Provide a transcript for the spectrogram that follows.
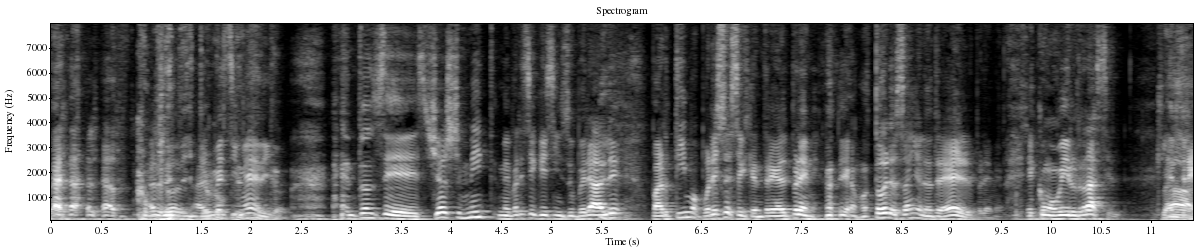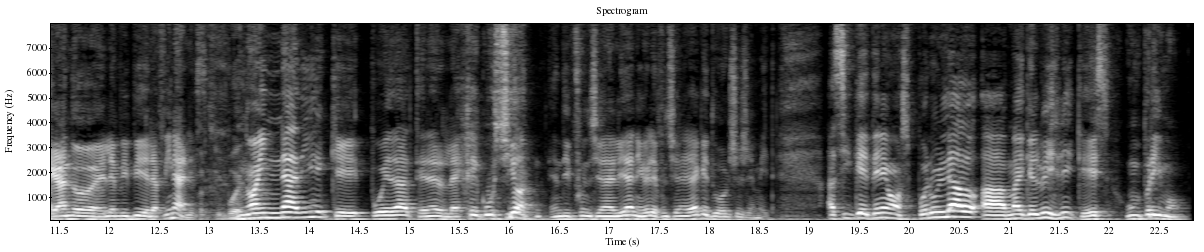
claro. la- a la- a Completito, al mes y medio. Entonces, Josh Smith me parece que es insuperable. Partimos, por eso es el que entrega el premio, digamos. Todos los años lo entrega él el premio. Es como Bill Russell. Claro. Entregando el MVP de las finales. No hay nadie que pueda tener la ejecución en disfuncionalidad, nivel de funcionalidad que tuvo Josh Smith. Así que tenemos por un lado a Michael Beasley, que es un primo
